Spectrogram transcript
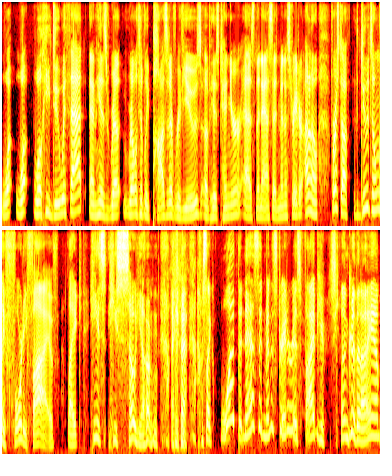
what what will he do with that and his re- relatively positive reviews of his tenure as the NASA administrator? I don't know. First off, the dude's only 45. Like he's he's so young. I, I, was like, what? The NASA administrator is five years younger than I am.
